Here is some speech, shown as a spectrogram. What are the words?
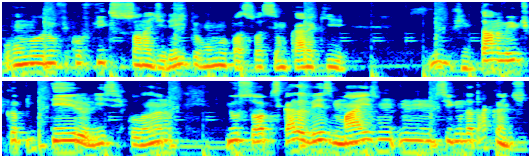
O Romulo não ficou fixo só na direita, o Romulo passou a ser um cara que enfim, tá no meio de campo inteiro ali circulando. E o Sobis cada vez mais um, um segundo atacante.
